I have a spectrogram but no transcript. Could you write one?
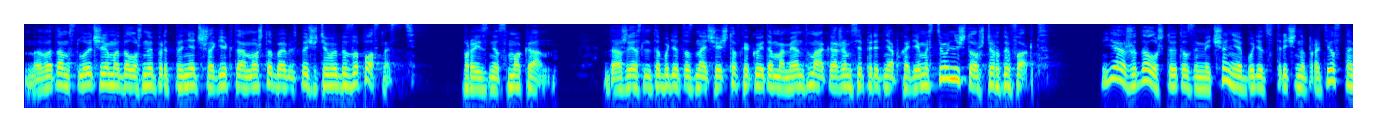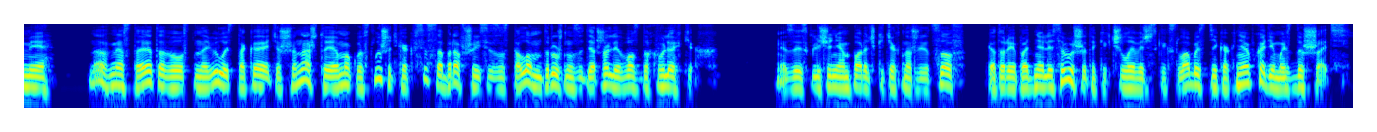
Но в этом случае мы должны предпринять шаги к тому, чтобы обеспечить его безопасность. – произнес Макан. «Даже если это будет означать, что в какой-то момент мы окажемся перед необходимостью уничтожить артефакт». Я ожидал, что это замечание будет встречено протестами, но вместо этого установилась такая тишина, что я мог услышать, как все собравшиеся за столом дружно задержали воздух в легких. За исключением парочки техножрецов, которые поднялись выше таких человеческих слабостей, как необходимость дышать.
